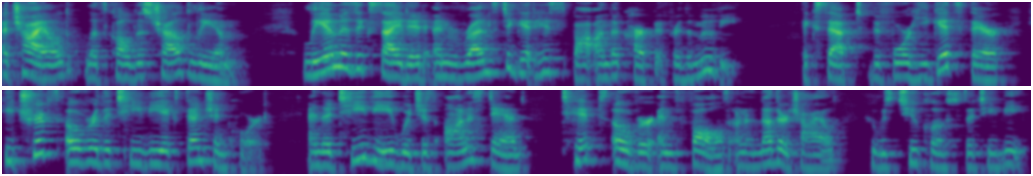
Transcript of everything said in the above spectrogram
A child, let's call this child Liam. Liam is excited and runs to get his spot on the carpet for the movie. Except before he gets there, he trips over the TV extension cord, and the TV, which is on a stand, tips over and falls on another child who was too close to the TV.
